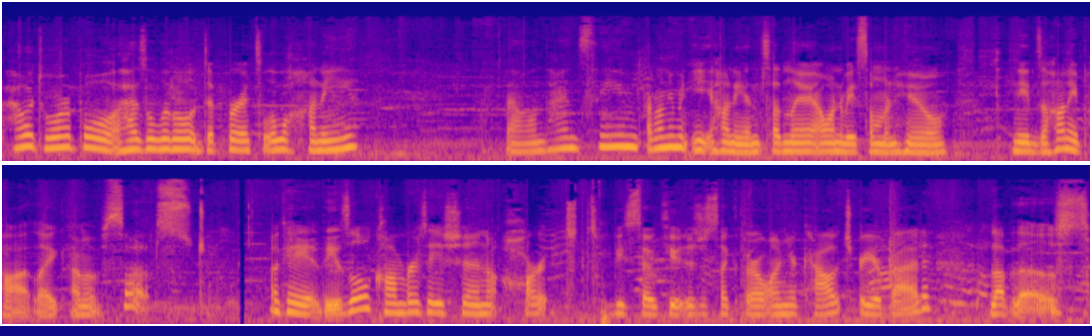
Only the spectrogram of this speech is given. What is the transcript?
How adorable. It has a little dipper. It's a little honey. Valentine's themed. I don't even eat honey, and suddenly I want to be someone who needs a honey pot. Like, I'm obsessed. Okay, these little conversation hearts would be so cute to just like throw on your couch or your bed. Love those.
